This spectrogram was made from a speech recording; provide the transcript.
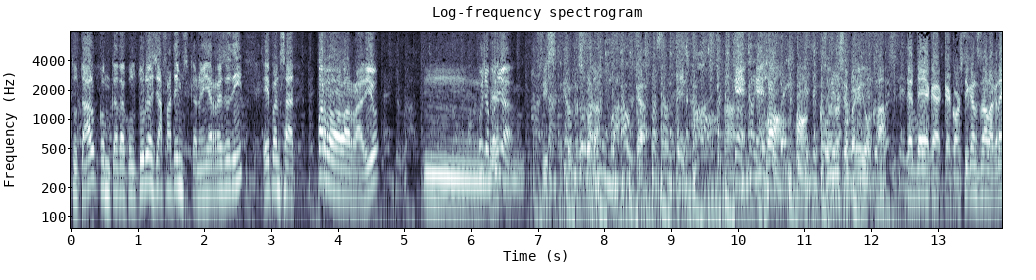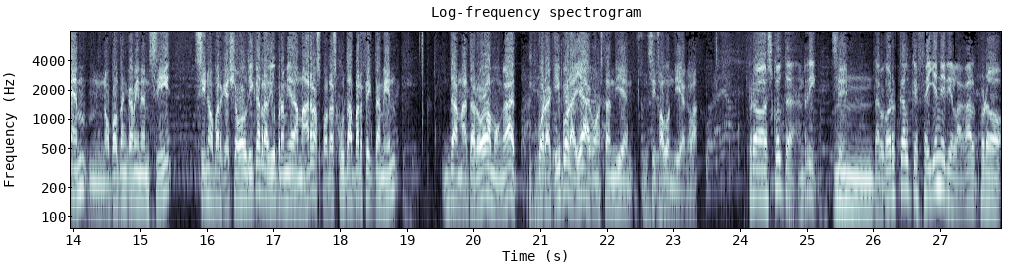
total, com que de cultura ja fa temps que no hi ha res a dir, he pensat, parla de la ràdio. Mm, Puja, bé, puja. Sí, sí, escolta. Que... Què? Què? Ha, ha. Sí, no sé per què diuen ha. Que et deia que, que consti que ens n'alegrem, no pel tancament en si, sinó perquè això vol dir que Ràdio Premià de Mar es pot escoltar perfectament de Mataró a Montgat, por aquí por allà, com estan dient. Si fa bon dia, clar. Però, escolta, Enric, Sí. mm, d'acord que el que feien era il·legal, però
